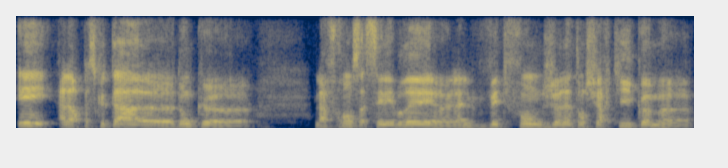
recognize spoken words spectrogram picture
Et alors, parce que tu as euh, donc euh, la France a célébré la levée de fonds de Jonathan Cherki comme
